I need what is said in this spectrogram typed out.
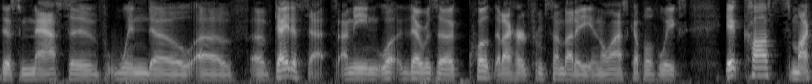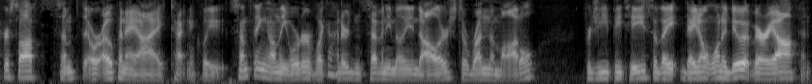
this massive window of, of data sets. I mean, what, there was a quote that I heard from somebody in the last couple of weeks. It costs Microsoft something, or OpenAI technically, something on the order of like $170 million to run the model for GPT. So they, they don't want to do it very often.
